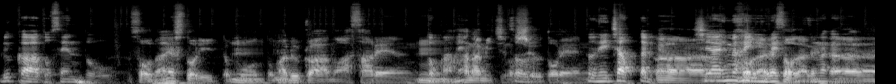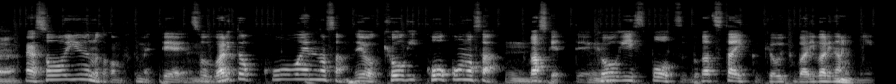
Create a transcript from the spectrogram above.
ルカーと仙道そうだね、ストリートコート、うん。まあ、ルカーの朝練とかね花道のシュート練。そう。寝ちゃったみたいな。試合前にねそうだね。なんかそうだね。なんかそういうのとかも含めて、うん。そう割と公園のさ、要は競技、高校のさ、うん。バスケってうん。競技スポーツ、部活体育、教育バリバリなのに、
